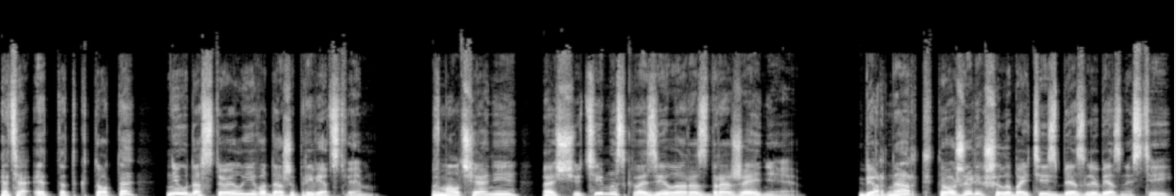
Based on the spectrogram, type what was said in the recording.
хотя этот кто-то не удостоил его даже приветствием. В молчании ощутимо сквозило раздражение. Бернард тоже решил обойтись без любезностей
